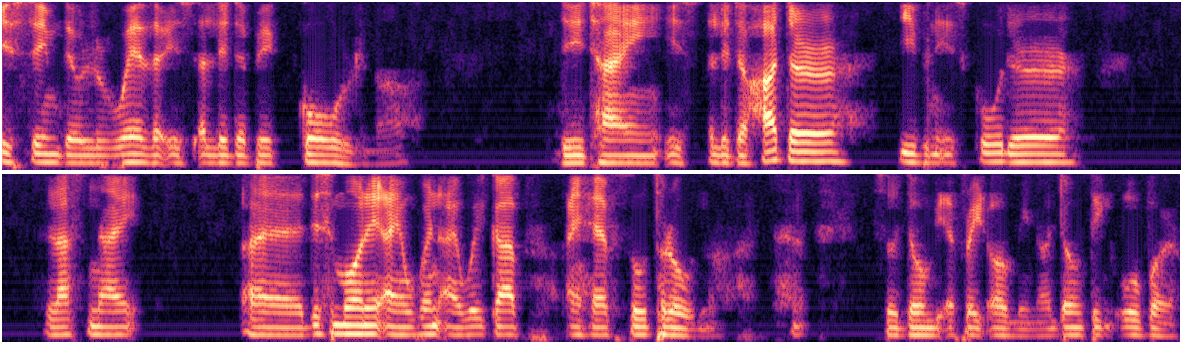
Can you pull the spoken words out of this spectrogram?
it seems the weather is a little bit cold. No? Daytime is a little hotter, evening is colder. Last night, uh, this morning, I when I wake up, I have sore throat. No? so don't be afraid of me. No? Don't think over.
